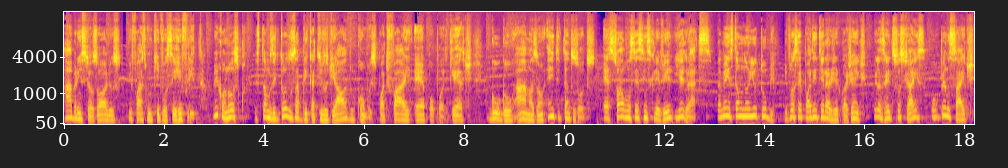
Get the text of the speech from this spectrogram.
abrem seus olhos e fazem com que você reflita. Vem conosco, estamos em todos os aplicativos de áudio, como Spotify, Apple Podcast, Google, Amazon, entre tantos outros. É só você se inscrever e é grátis. Também estamos no YouTube e você pode interagir com a gente pelas redes sociais ou pelo site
